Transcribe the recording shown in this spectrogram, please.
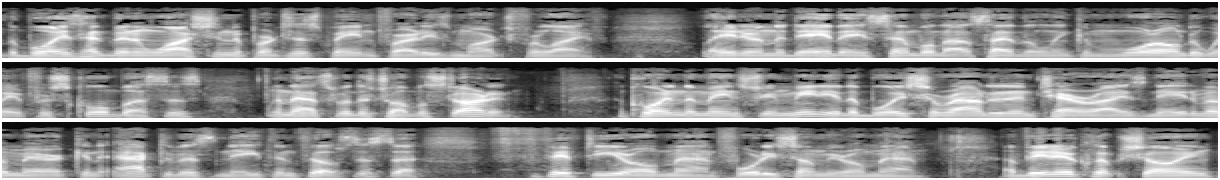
The boys had been in Washington to participate in Friday's March for Life. Later in the day, they assembled outside the Lincoln Memorial to wait for school buses, and that's where the trouble started. According to the mainstream media, the boys surrounded and terrorized Native American activist Nathan Phillips. This is a 50 year old man, 40 some year old man. A video clip showing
